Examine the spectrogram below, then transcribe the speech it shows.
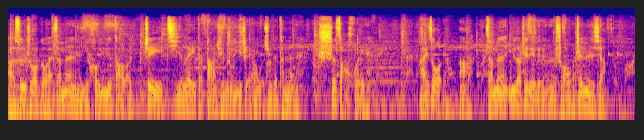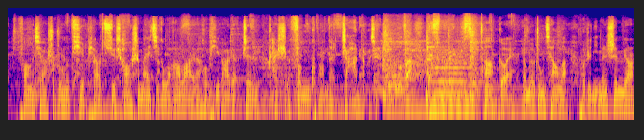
啊，所以说各位，咱们以后遇到了这几类的霸权主义者呀，我觉得他们迟早会挨揍的啊。咱们遇到这类的人的时候，我真的是想放下手中的铁片，去超市买几个娃娃，然后批发点针，开始疯狂的扎两下。啊，各位有没有中枪了？或者你们身边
